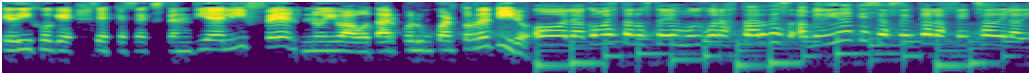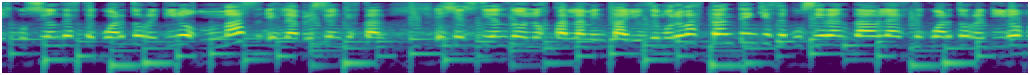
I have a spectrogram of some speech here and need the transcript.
que dijo que si es que se extendía el IFE no iba a votar por un cuarto retiro. Hola, ¿cómo están ustedes? Muy buenas tardes. A medida que se acerca la fecha de la discusión de este cuarto retiro, más es la presión que están ejerciendo los parlamentarios. Demoró bastante en que se pusiera en tabla este cuarto retiro,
